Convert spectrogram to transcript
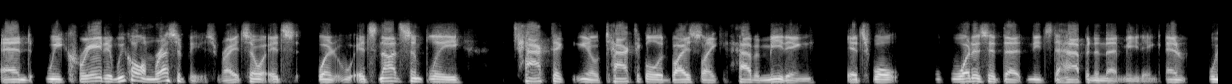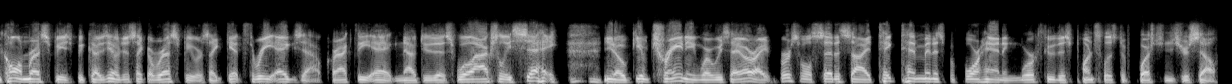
And we created we call them recipes right? So it's what it's not simply tactic you know tactical advice like have a meeting. It's well what is it that needs to happen in that meeting? And we call them recipes because you know just like a recipe where it's like get three eggs out crack the egg now do this. We'll actually say you know give training where we say all right first of all set aside take 10 minutes beforehand and work through this punch list of questions yourself.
